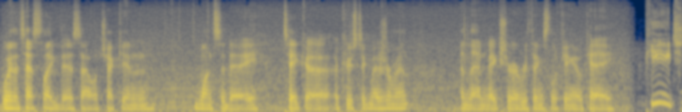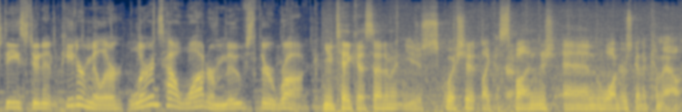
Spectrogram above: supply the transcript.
With a test like this, I will check in once a day, take a acoustic measurement, and then make sure everything's looking okay. PhD student Peter Miller learns how water moves through rock. You take a sediment, you just squish it like a sponge, and water's going to come out.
